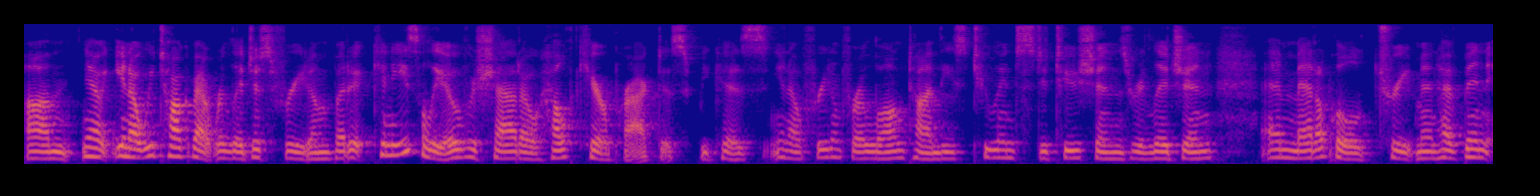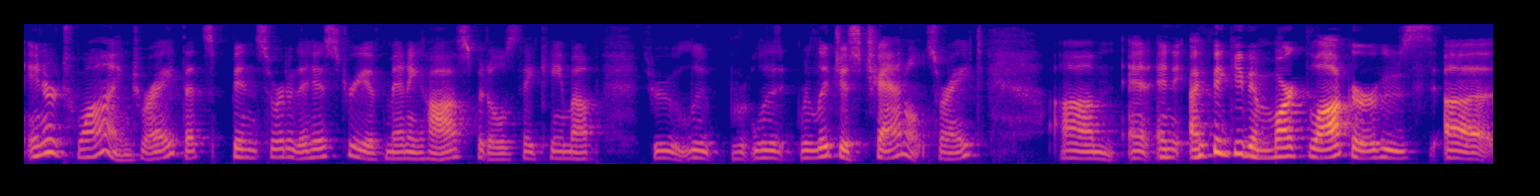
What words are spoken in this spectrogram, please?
Um, now, you know, we talk about religious freedom, but it can easily overshadow healthcare practice because, you know, freedom for a long time, these two institutions, religion and medical treatment, have been intertwined, right? That's been sort of the history of many hospitals. They came up through religious channels, right? Um, and, and I think even Mark Blocker, who's uh,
